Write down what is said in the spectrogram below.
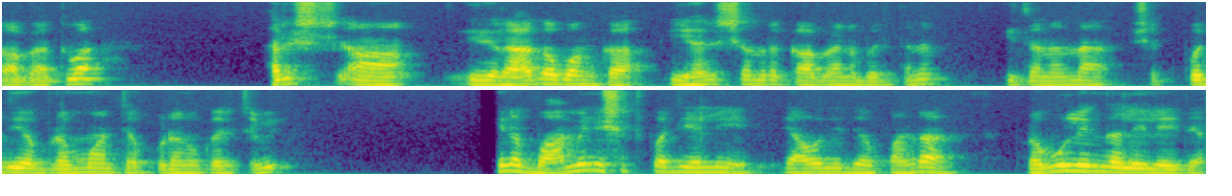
ಕಾವ್ಯ ಅಥವಾ ಹರಿಶ್ ಈ ರಾಘವಂಕ, ಈ ಹರಿಶ್ಚಂದ್ರ ಕಾವ್ಯನ ಬರಿತಾನೆ. ಈತನನ್ನು ಷಟ್ಪದಿಯ ಬ್ರಹ್ಮ ಅಂತ ಕೂಡ ಕರಿತೀವಿ. ಇನ್ನು ಬಾಮಿನಿ ಷಟ್ಪದಿಯಲ್ಲಿ ಯಾವುದಿದೆಯಪ್ಪ ಅಂದ್ರೆ ಪ್ರಭುಲಿಂಗ ಲೀಲೆ ಇದೆ.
